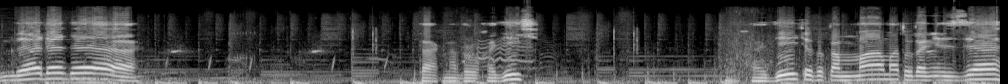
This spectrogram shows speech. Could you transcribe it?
Да-да-да. Так, надо уходить. Уходить, это там мама, туда нельзя.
